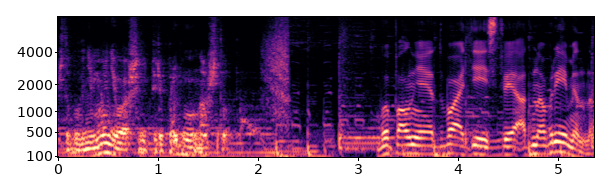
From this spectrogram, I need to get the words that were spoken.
чтобы внимание ваше не перепрыгнуло на что-то. Выполняя два действия одновременно,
